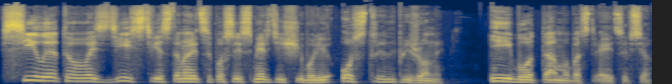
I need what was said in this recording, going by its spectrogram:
Сила этого воздействия становится после смерти еще более острой и напряженной ибо там обостряется все.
